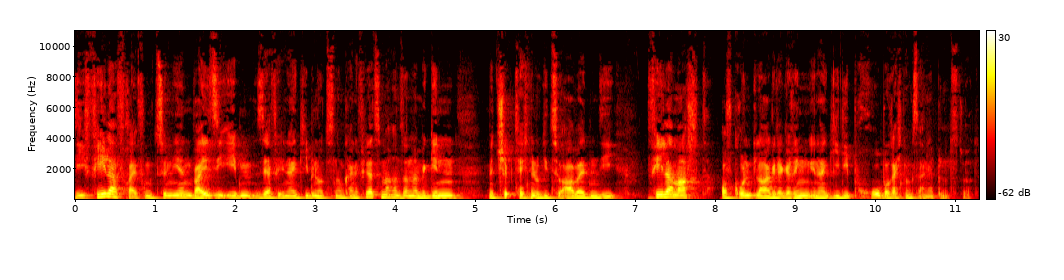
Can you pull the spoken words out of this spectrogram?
die fehlerfrei funktionieren, weil sie eben sehr viel Energie benutzen, um keine Fehler zu machen, sondern beginnen mit Chip-Technologie zu arbeiten, die Fehler macht auf Grundlage der geringen Energie, die pro Berechnungseinheit benutzt wird.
